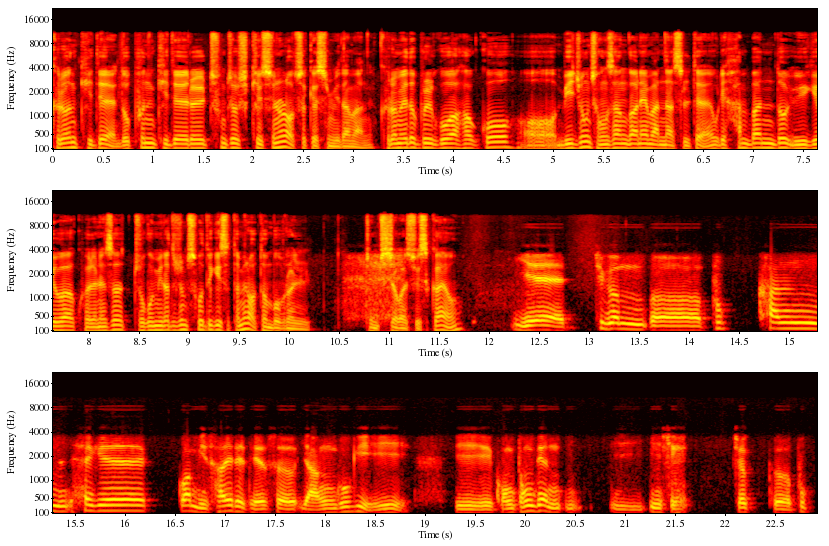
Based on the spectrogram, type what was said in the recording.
그런 기대, 높은 기대를 충족시킬 수는 없었겠습니다만 그럼에도 불구하고 어, 미중 정상 간에 만났을 때 우리 한반도 위기와 관련해서 조금이라도 좀 소득이 있었다면 어떤 부분을 좀 지적할 수 있을까요? 예, 지금 어 북한 핵과 미사일에 대해서 양국이 이 공통된 이 인식, 즉 그 북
